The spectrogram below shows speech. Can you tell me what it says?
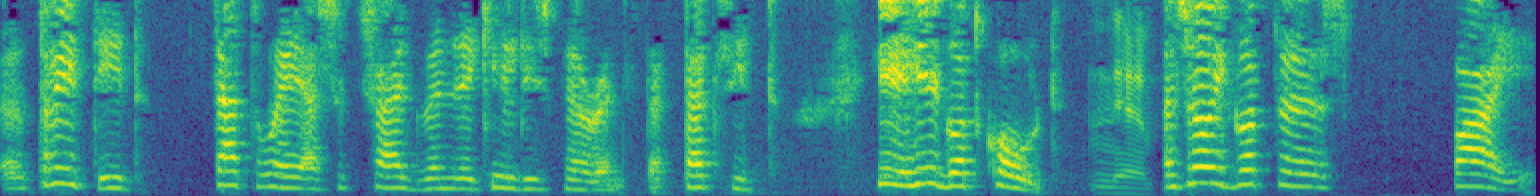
uh, treated that way as a child when they killed his parents. That that's it. He he got cold, Yeah, and so he got a spy,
